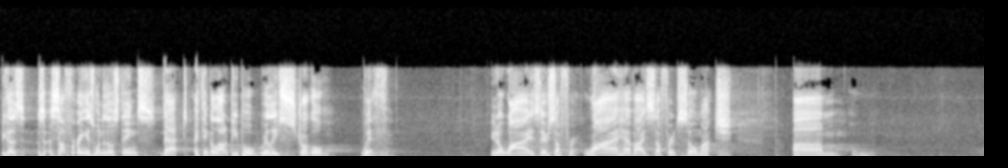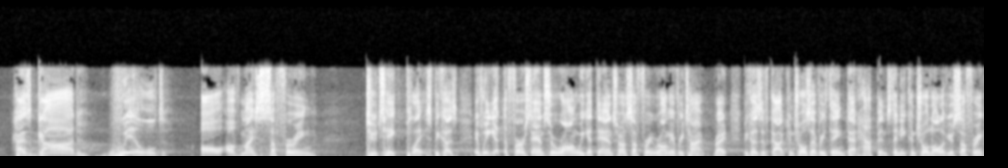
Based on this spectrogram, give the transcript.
Because suffering is one of those things that I think a lot of people really struggle with. You know, why is there suffering? Why have I suffered so much? Um, has God willed all of my suffering to take place. Because if we get the first answer wrong, we get the answer on suffering wrong every time, right? Because if God controls everything, that happens, then He controlled all of your suffering.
